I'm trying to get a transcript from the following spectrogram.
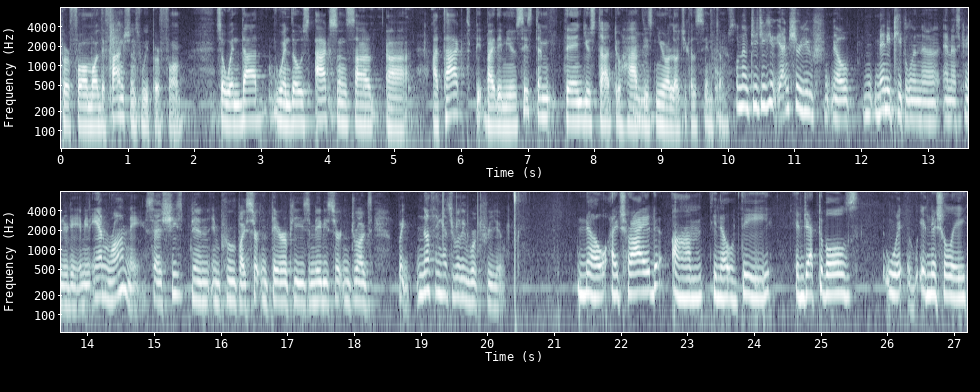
perform all the functions we perform. So when that, when those axons are uh, attacked by the immune system, then you start to have mm-hmm. these neurological symptoms. Well, now, did you? I'm sure you know many people in the MS community. I mean, Ann Romney says she's been improved by certain therapies and maybe certain drugs, but nothing has really worked for you. No, I tried. Um, you know, the injectables w- initially.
